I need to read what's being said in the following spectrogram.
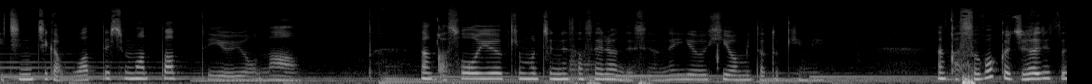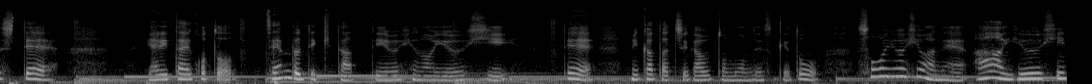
一日が終わってしまったっていうようななんかそういう気持ちにさせるんですよね夕日を見た時に。なんかすごく充実してやりたいこと全部できたっていう日の夕日で見方違うと思うんですけどそういう日はねああ夕日っ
